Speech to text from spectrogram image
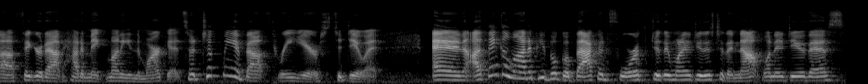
uh, figured out how to make money in the market. So it took me about three years to do it. And I think a lot of people go back and forth. Do they want to do this? Do they not want to do this?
